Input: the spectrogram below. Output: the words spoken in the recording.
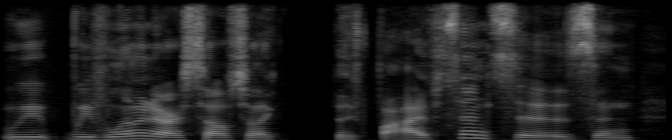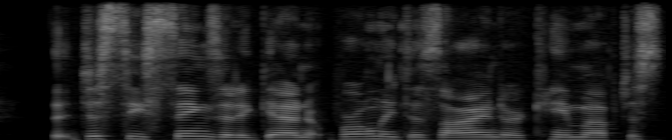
we we've limited ourselves to like the five senses and the, just these things that again were only designed or came up just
